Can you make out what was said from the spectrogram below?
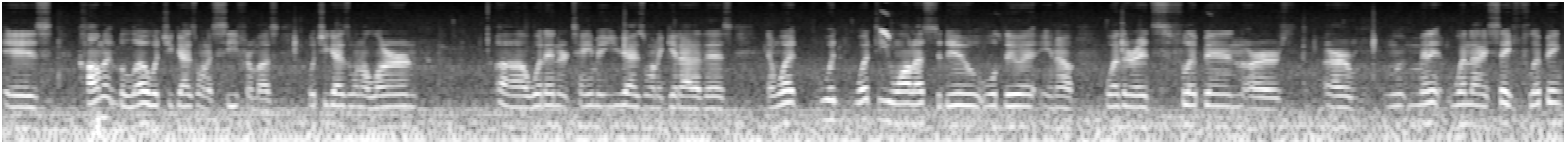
is comment below what you guys want to see from us what you guys want to learn uh, what entertainment you guys want to get out of this and what what what do you want us to do we'll do it you know whether it's flipping or or minute when I say flipping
